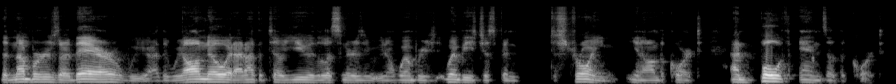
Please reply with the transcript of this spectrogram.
The numbers are there. We are we all know it. I don't have to tell you, the listeners. You know, Wemby's, Wemby's just been destroying, you know, on the court on both ends of the court.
